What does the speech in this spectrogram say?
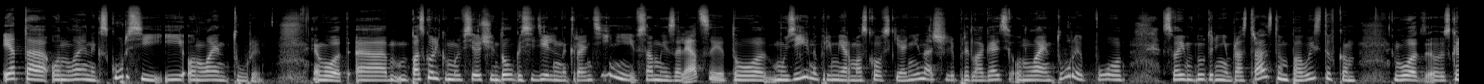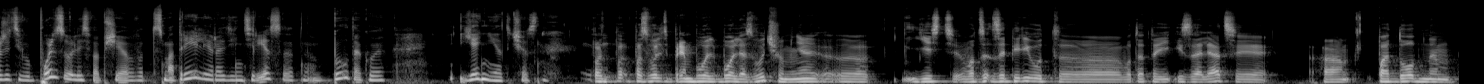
Это онлайн-экскурсии и онлайн-туры. Вот. Э, поскольку мы все очень долго сидели на карантине и в самоизоляции, то музеи, например, московские, они начали предлагать онлайн-туры по своим внутренним пространствам, по выставкам. Вот. Э, скажите, вы пользовались вообще, вот смотрели ради интереса? Был было такое? Я нет, честно. Позвольте прям боль, боль озвучу. У меня э, есть вот за, за период э, вот этой изоляции э, подобным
